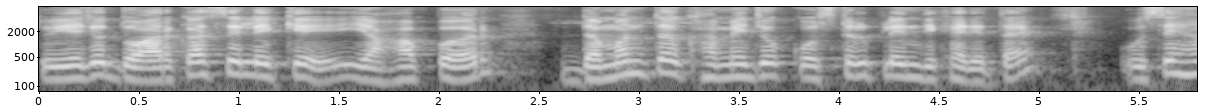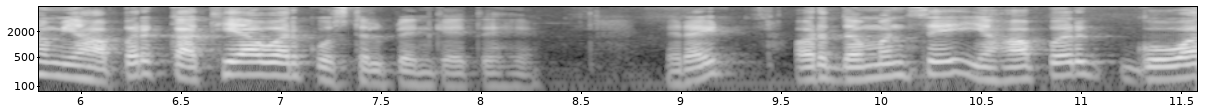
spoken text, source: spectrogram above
तो ये जो द्वारका से लेके यहाँ पर दमन तक हमें जो कोस्टल प्लेन दिखाई देता है, उसे हम यहाँ पर काथियावार कोस्टल प्लेन कहते हैं राइट और दमन से यहाँ पर गोवा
